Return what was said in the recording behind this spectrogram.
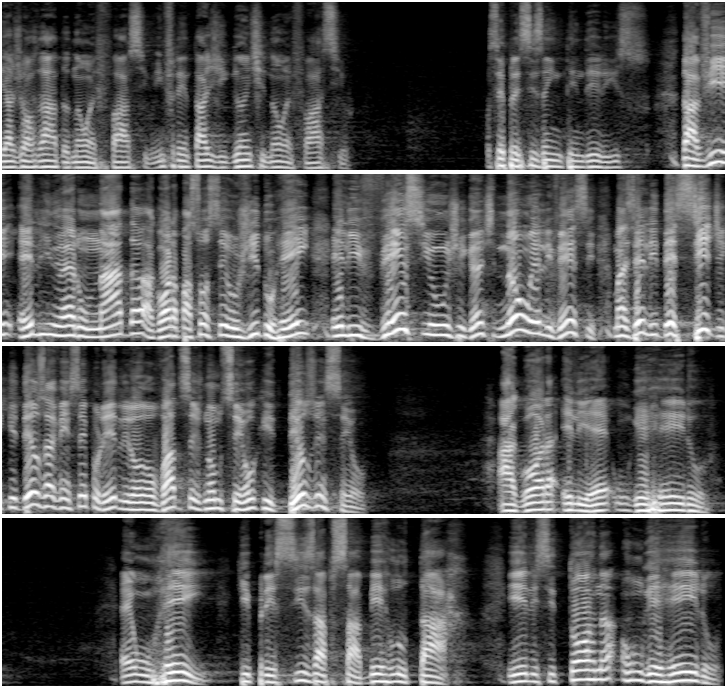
E a jornada não é fácil, enfrentar gigante não é fácil. Você precisa entender isso. Davi, ele era um nada, agora passou a ser ungido rei, ele vence um gigante, não ele vence, mas ele decide que Deus vai vencer por ele. Louvado seja o nome do Senhor, que Deus venceu. Agora ele é um guerreiro, é um rei que precisa saber lutar, e ele se torna um guerreiro.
